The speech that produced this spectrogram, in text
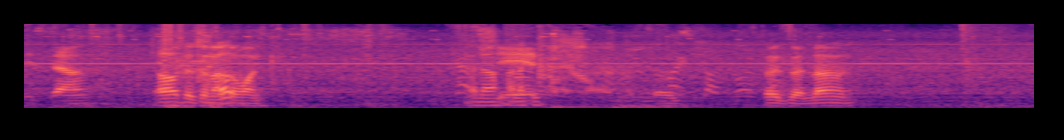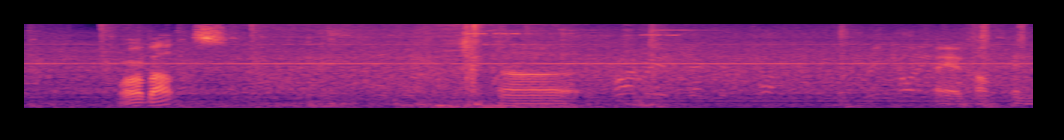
He's down. Oh, there's another Oh. one. I know, I like Shit. it. Goes, goes alone. Whereabouts? Uh, I can't pin him.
